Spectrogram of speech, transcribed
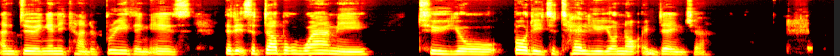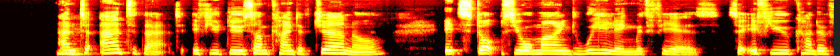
and doing any kind of breathing is that it's a double whammy to your body to tell you you're not in danger. Mm. And to add to that, if you do some kind of journal, it stops your mind wheeling with fears. So if you kind of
